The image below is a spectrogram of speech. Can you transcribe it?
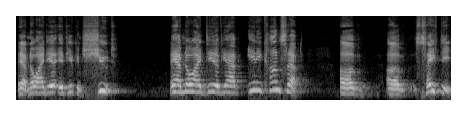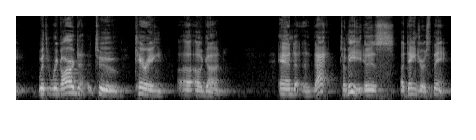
They have no idea if you can shoot. They have no idea if you have any concept of, of safety with regard to carrying a, a gun. And that, to me, is a dangerous thing.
